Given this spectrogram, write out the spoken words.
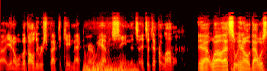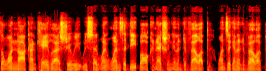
uh, you know, with all due respect to Cade McNamara, we haven't seen. It's it's a different level. Yeah, well, that's you know that was the one knock on Cade last year. We we said when when's the deep ball connection going to develop? When's it going to develop?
